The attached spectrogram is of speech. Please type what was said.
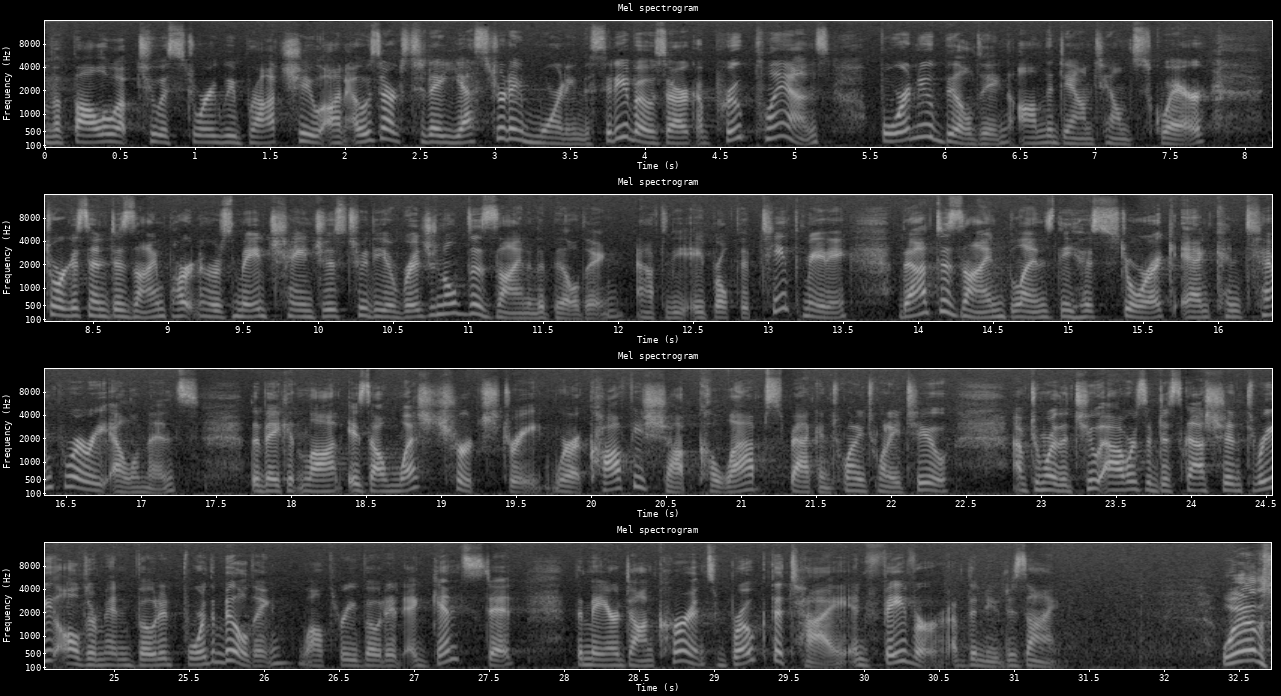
A follow-up to a story we brought you on Ozarks today. Yesterday morning, the city of Ozark approved plans for a new building on the downtown square. Torgerson Design Partners made changes to the original design of the building after the April 15th meeting. That design blends the historic and contemporary elements. The vacant lot is on West Church Street, where a coffee shop collapsed back in 2022. After more than two hours of discussion, three aldermen voted for the building, while three voted against it. The mayor, Don Currents, broke the tie in favor of the new design. Well,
